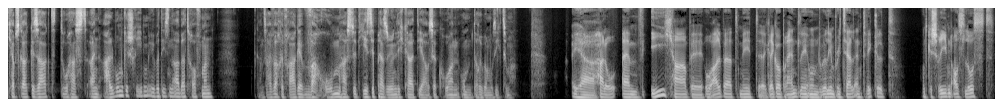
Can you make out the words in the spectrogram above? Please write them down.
ich habe es gerade gesagt, du hast ein Album geschrieben über diesen Albert Hoffmann. Ganz einfache Frage, warum hast du diese Persönlichkeit dir auserkoren, um darüber Musik zu machen? Ja, hallo. Ähm, ich habe O Albert mit äh, Gregor Brandley und William Brittell entwickelt und geschrieben aus Lust,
